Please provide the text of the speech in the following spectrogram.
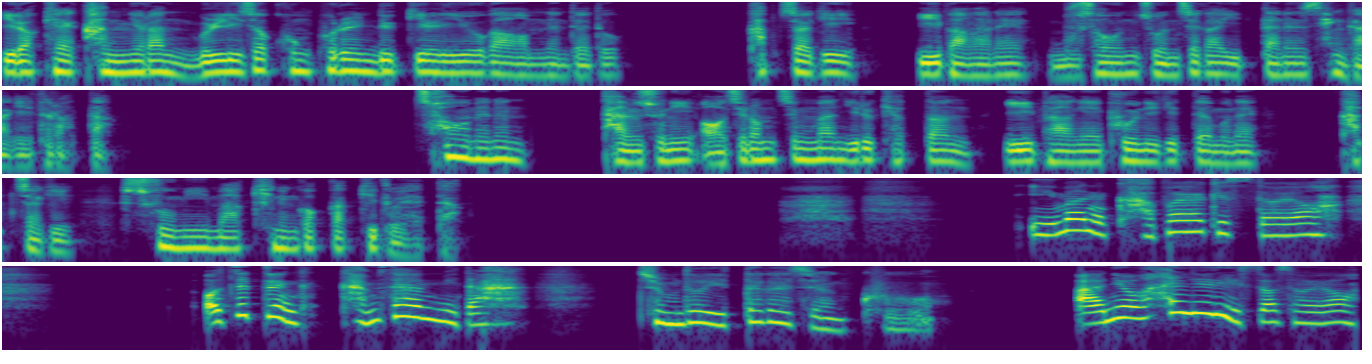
이렇게 강렬한 물리적 공포를 느낄 이유가 없는데도 갑자기 이 방 안에 무서운 존재가 있다는 생각이 들었다. 처음에는 단순히 어지럼증만 일으켰던 이 방의 분위기 때문에 갑자기 숨이 막히는 것 같기도 했다. 이만 가봐야겠어요. 어쨌든 감사합니다. 좀더 있다 가지 않고 아니요, 할 일이 있어서요.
